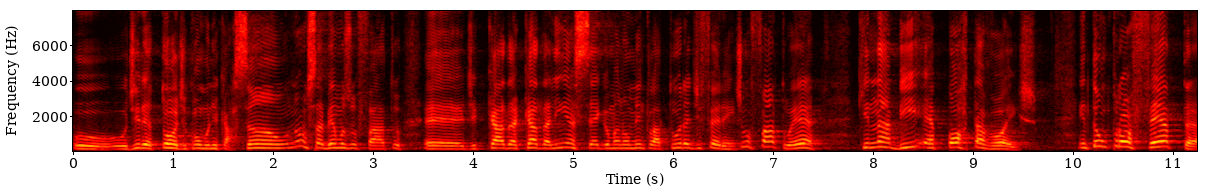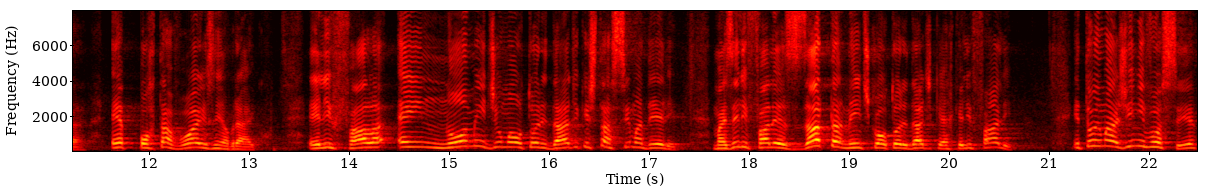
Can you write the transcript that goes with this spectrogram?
o, o, diretor de comunicação. Não sabemos o fato é, de cada, cada linha segue uma nomenclatura diferente. O fato é que Nabi é porta-voz. Então, profeta é porta-voz em hebraico. Ele fala em nome de uma autoridade que está acima dele, mas ele fala exatamente com a autoridade quer que ele fale. Então imagine você,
